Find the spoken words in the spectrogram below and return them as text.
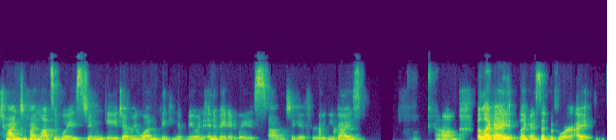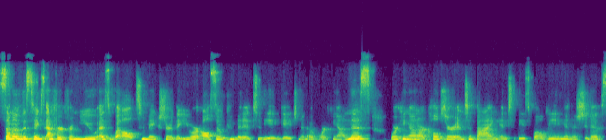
trying to find lots of ways to engage everyone, thinking of new and innovative ways um, to get through with you guys. Um, but like I like I said before, I some of this takes effort from you as well to make sure that you are also committed to the engagement of working on this, working on our culture, into buying into these well-being initiatives.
